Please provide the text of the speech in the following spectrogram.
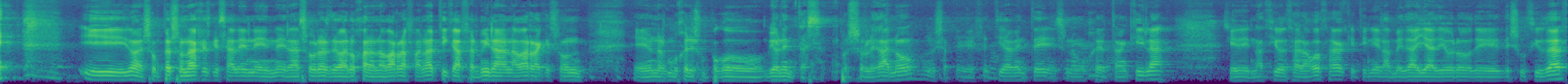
y bueno, son personajes que salen en, en las obras de Baroja la Navarra fanática, Fermina la Navarra, que son eh, unas mujeres un poco violentas. Pues Soledad no, efectivamente es una mujer tranquila, que nació en Zaragoza, que tiene la medalla de oro de, de su ciudad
